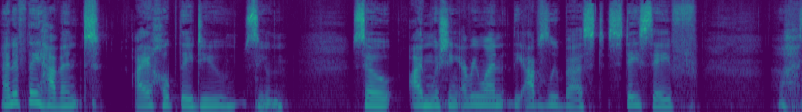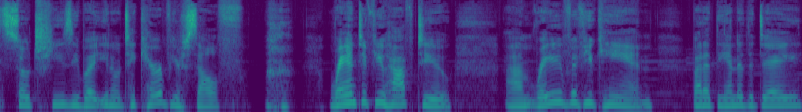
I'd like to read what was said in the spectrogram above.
And if they haven't, I hope they do soon. So I'm wishing everyone the absolute best. Stay safe. Oh, it's so cheesy, but you know, take care of yourself. Rant if you have to, um, rave if you can. But at the end of the day,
